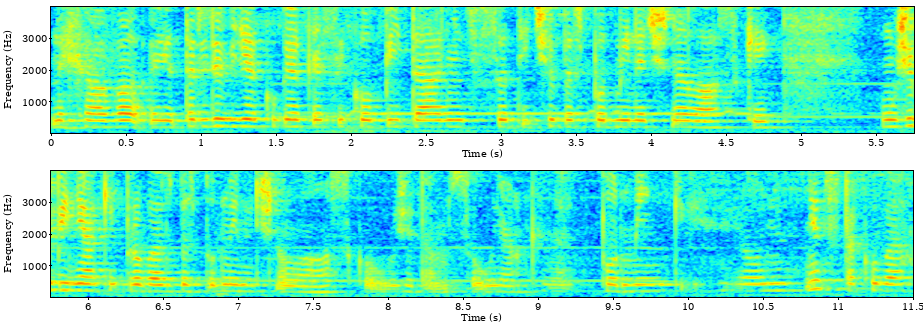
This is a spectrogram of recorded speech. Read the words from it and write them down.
Nechává, je tady jde vidět jakoby jakési klopítání, co se týče bezpodmínečné lásky. Může být nějaký problém s bezpodmínečnou láskou, že tam jsou nějaké podmínky, jo? něco takového.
